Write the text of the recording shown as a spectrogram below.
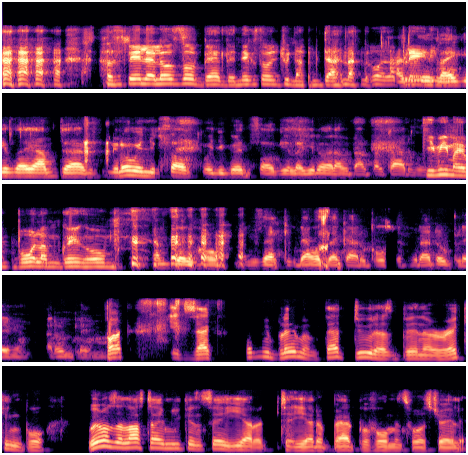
Australia lost so bad. The next one, should I'm done. I don't want to play he's anymore. like, he's like, I'm done. You know, when you sulk, when you go and sulk, you're like, you know what, I'm done. I'm tired of Give me my ball. I'm going home. I'm going home. exactly. That was that kind of bullshit. But I don't blame him. I don't blame him. But exactly. Can you blame him? That dude has been a wrecking ball. When was the last time you can say he had a he had a bad performance for Australia?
